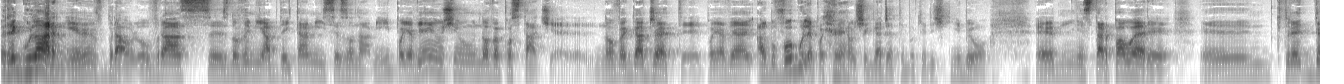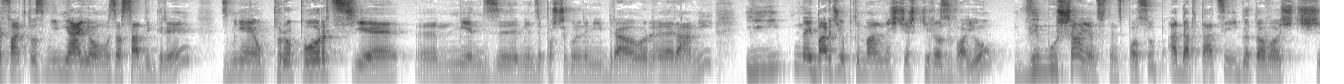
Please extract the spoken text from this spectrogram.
regularnie w Brawlu wraz z nowymi update'ami i sezonami pojawiają się nowe postacie, nowe gadżety, pojawia, albo w ogóle pojawiają się gadżety, bo kiedyś ich nie było, star powery, które de facto zmieniają zasady gry, zmieniają proporcje między, między poszczególnymi brawlerami i najbardziej optymalne ścieżki rozwoju, wymuszając w ten sposób adaptację i gotowość,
